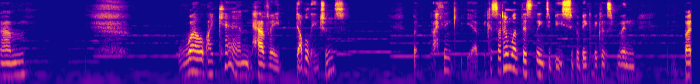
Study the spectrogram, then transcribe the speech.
um well I can have a double entrance but I think yeah because I don't want this thing to be super big because then but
